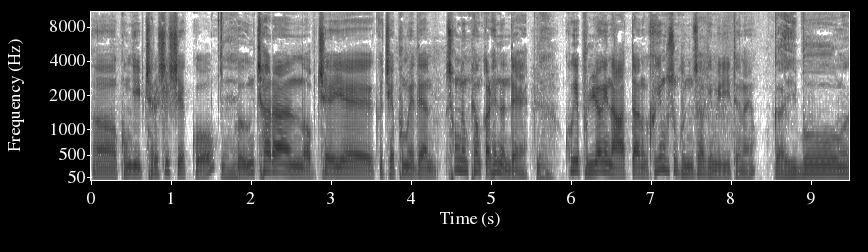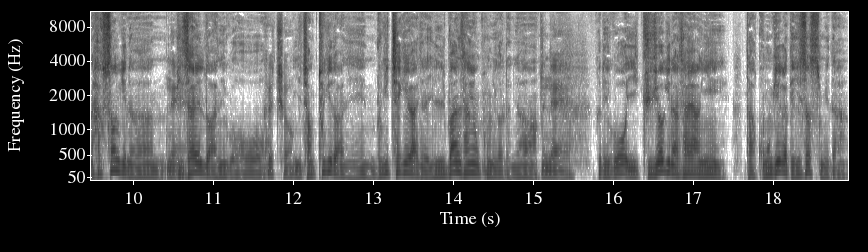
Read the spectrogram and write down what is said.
어, 공개 입찰을 실시했고 네. 그 응찰한 업체의 그 제품에 대한 성능 평가를 했는데 네. 거기에 불량이 나왔다는 그게 무슨 군사 기밀이 되나요? 그러니까 이분 학성기는 네. 미사일도 아니고 그렇죠. 이 전투기도 아닌 무기 체계가 아니라 일반 상용품이거든요. 네. 그리고 이 규격이나 사양이 다 공개가 돼 있었습니다.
